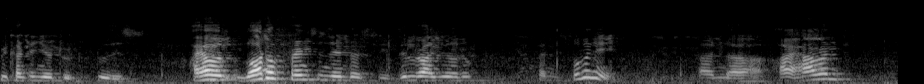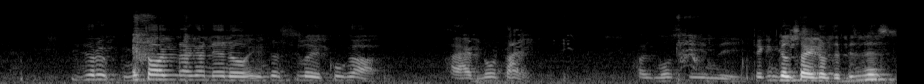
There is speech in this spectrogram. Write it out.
we continue to do this. I have a lot of friends in the industry, Dil Raju and so many. And uh, I haven't, ఇద్దరు మిగతా వాళ్ళలాగా నేను ఇండస్ట్రీలో ఎక్కువగా I had no time. I was mostly in the technical side of the business.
